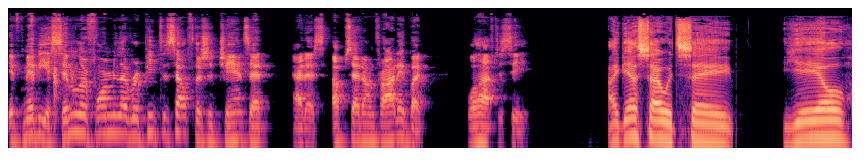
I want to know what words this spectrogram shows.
if maybe a similar formula repeats itself, there's a chance at at a upset on Friday, but we'll have to see. I guess I would say Yale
